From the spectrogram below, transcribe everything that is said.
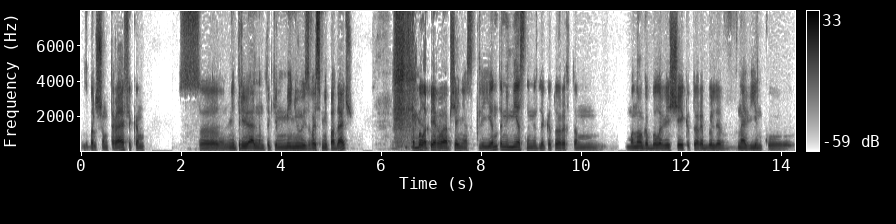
с большим трафиком, с э, нетривиальным таким меню из восьми подач. Это было первое общение с клиентами местными, для которых там много было вещей, которые были в новинку.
